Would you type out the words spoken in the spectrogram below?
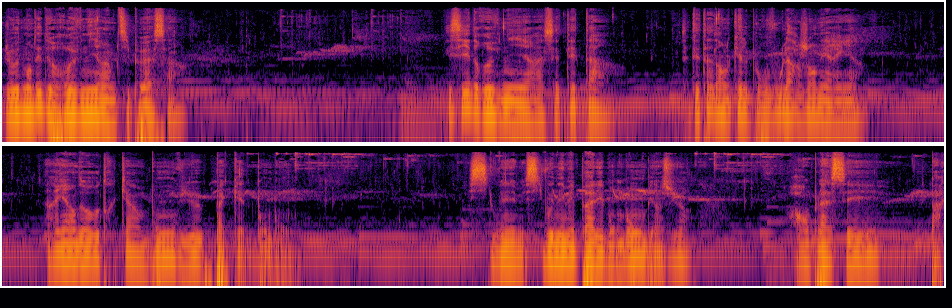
je vais vous demander de revenir un petit peu à ça. Essayez de revenir à cet état, cet état dans lequel pour vous l'argent n'est rien. Rien d'autre qu'un bon vieux paquet de bonbons. Si vous n'aimez, pas les bonbons, bien sûr, remplacez par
